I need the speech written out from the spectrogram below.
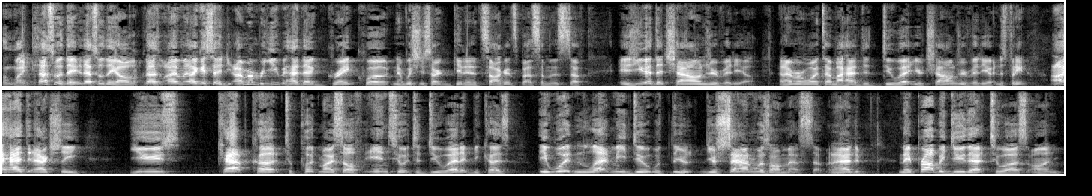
like That's what they. That's what they all. That's, I mean, like I said, I remember you had that great quote, and I wish you started getting into talking about some of this stuff. Is you had that Challenger video, and I remember one time I had to duet your Challenger video, and it's funny. I had to actually use CapCut to put myself into it to duet it because it wouldn't let me do it with your your sound was all messed up, and I had to, and they probably do that to us on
